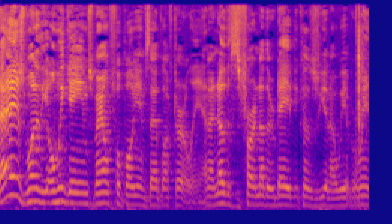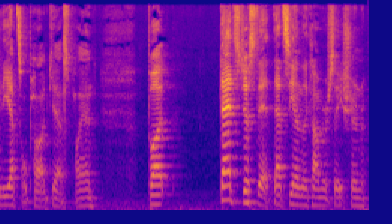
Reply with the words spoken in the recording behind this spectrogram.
That is one of the only games, Maryland football games, that I've left early. And I know this is for another day because, you know, we have a Randy Edsall podcast planned. But that's just it. That's the end of the conversation.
